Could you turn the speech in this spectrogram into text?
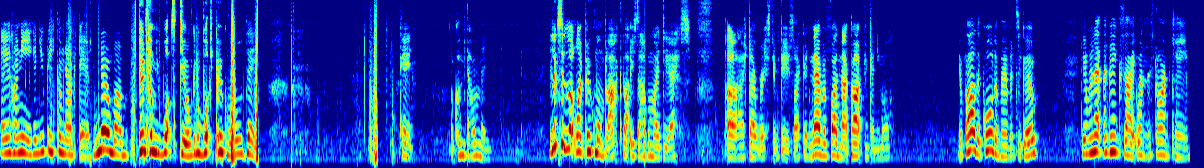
Hey honey, can you please come downstairs? No mum. Don't tell me what to do. I'm gonna watch Pokemon all day. Okay. I'll come down then. It looks a lot like Pokemon Black that I used to have on my DS. Uh, hashtag rest in peace. I could never find that cartridge anymore. Your father called a moment ago. He was at the dig site when the storm came.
